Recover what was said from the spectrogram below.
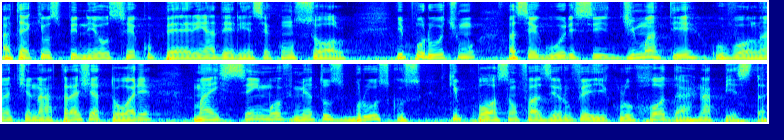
até que os pneus recuperem aderência com o solo. E por último, assegure-se de manter o volante na trajetória, mas sem movimentos bruscos que possam fazer o veículo rodar na pista.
